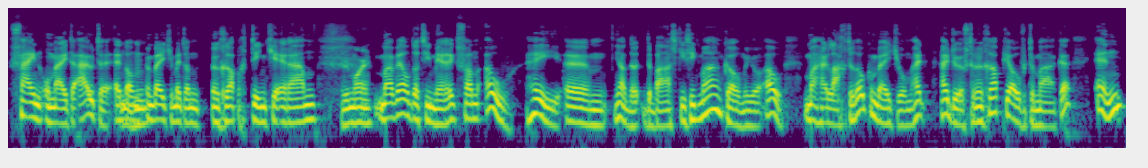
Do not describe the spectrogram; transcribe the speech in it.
fijn om mij te uiten. En dan Mhm. een beetje met een, een grappig tintje eraan. Humor. Maar wel dat hij merkt van, oh, hé, hey, ehm, ja, de, de baas die ziet me aankomen, joh. Oh, maar hij lacht er ook een beetje om. Hij, hij durft er een grapje over te maken. En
